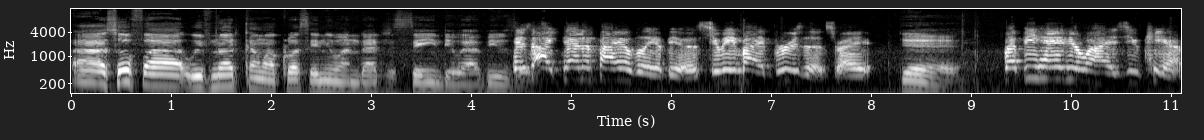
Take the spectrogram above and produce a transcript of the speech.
uh, so far, we've not come across anyone that is saying they were abused. Is identifiably abused. You mean by bruises, right? Yeah. But behavior wise, you can.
